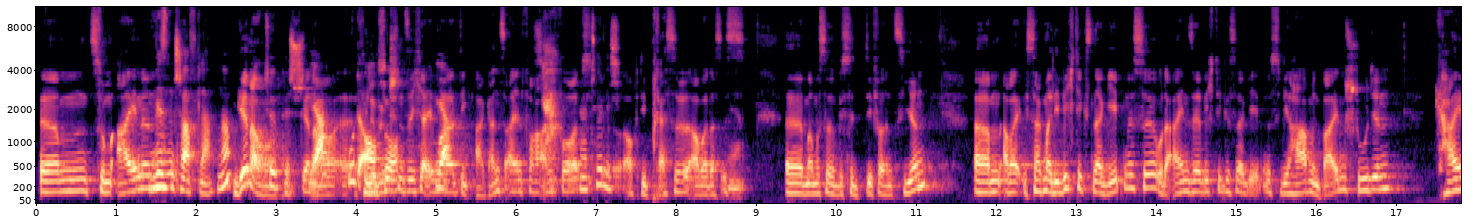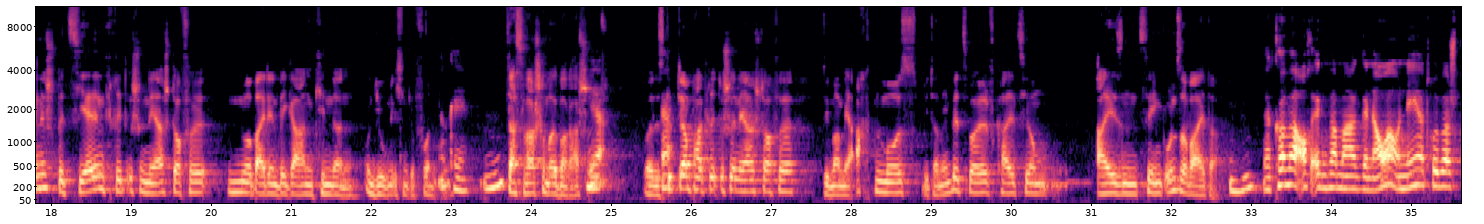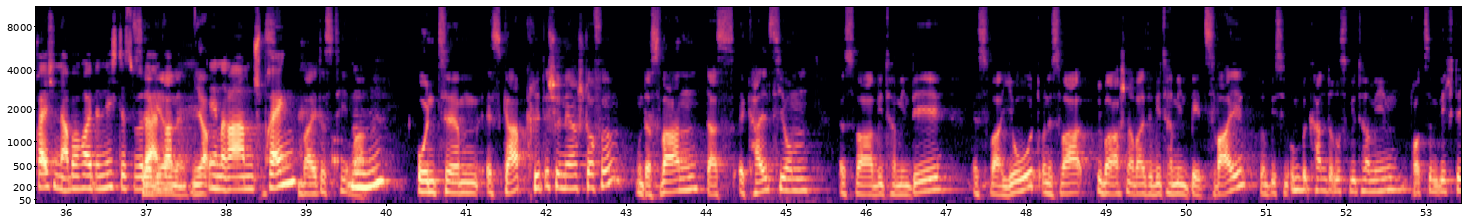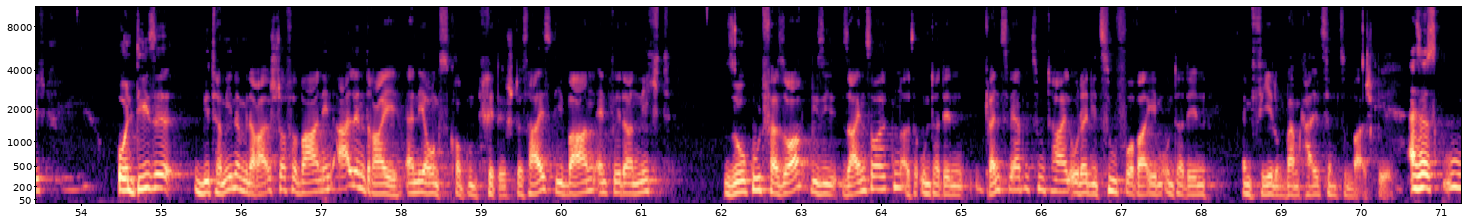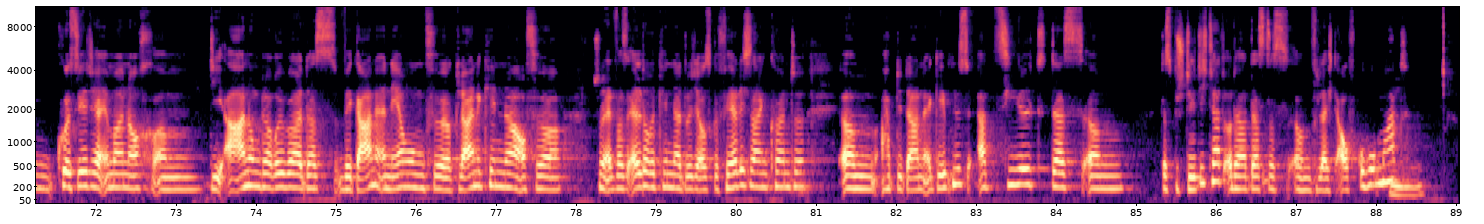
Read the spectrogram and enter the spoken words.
Ähm, zum einen. Wissenschaftler, ne? Genau. Typisch. Genau. Ja, gut Viele auch wünschen so. sich ja immer ja. die ah, ganz einfache ja, Antwort. Natürlich. Auch die Presse, aber das ist, äh, man muss da ein bisschen differenzieren. Ähm, aber ich sage mal, die wichtigsten Ergebnisse oder ein sehr wichtiges Ergebnis, wir haben in beiden Studien keine speziellen kritischen Nährstoffe nur bei den veganen Kindern und Jugendlichen gefunden. Okay. Mhm. Das war schon mal überraschend, ja. weil es ja. gibt ja ein paar kritische Nährstoffe, die man mehr achten muss, Vitamin B12, Calcium, Eisen, Zink und so weiter. Mhm. Da können wir auch irgendwann mal genauer und näher drüber sprechen, aber heute nicht. Das würde Sehr einfach ja. den Rahmen sprengen. Weites Thema. Mhm. Und ähm, es gab kritische Nährstoffe und das waren das Calcium, es war Vitamin D, es war Jod und es war überraschenderweise Vitamin B2, so ein bisschen unbekannteres Vitamin, trotzdem wichtig. Und diese Vitamine, Mineralstoffe waren in allen drei Ernährungsgruppen kritisch. Das heißt, die waren entweder nicht so gut versorgt, wie sie sein sollten, also unter den Grenzwerten zum Teil, oder die Zufuhr war eben unter den Empfehlung beim Kalzium zum Beispiel? Also es kursiert ja immer noch ähm, die Ahnung darüber, dass vegane Ernährung für kleine Kinder, auch für schon etwas ältere Kinder durchaus gefährlich sein könnte. Ähm, habt ihr da ein Ergebnis erzielt, das ähm, das bestätigt hat oder dass das ähm, vielleicht aufgehoben hat? Mhm.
